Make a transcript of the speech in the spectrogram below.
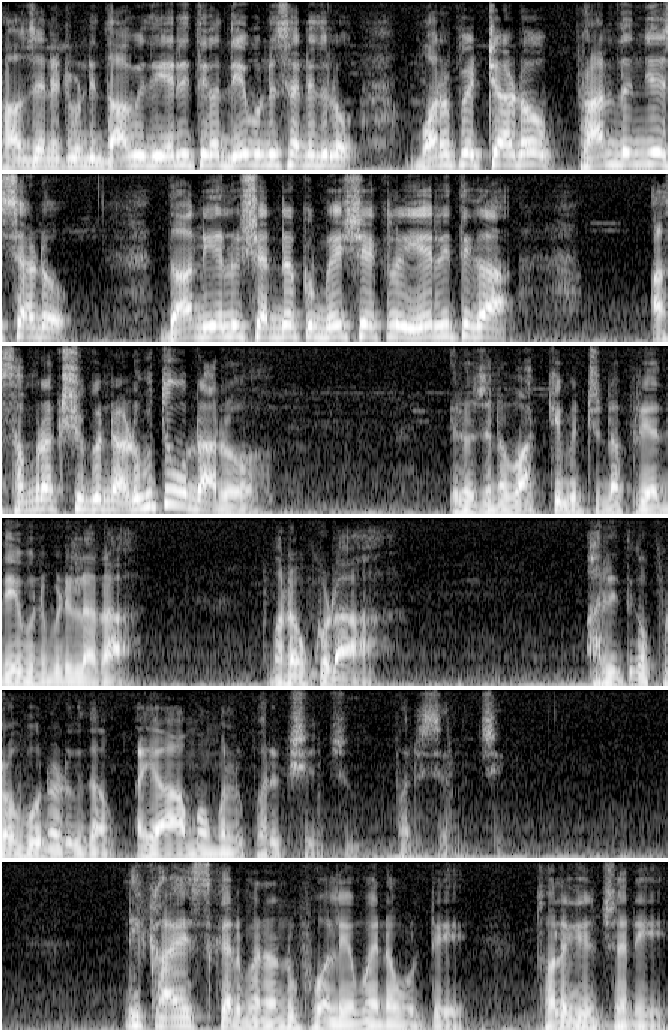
రాజు అయినటువంటి దావిది ఏ రీతిగా దేవుని సన్నిధిలో మొరపెట్టాడో ప్రార్థన చేశాడో దానియలు షడ్డకు మేషకులు ఏ రీతిగా ఆ సంరక్షకుని అడుగుతూ ఉన్నారో ఈరోజున వాక్యం ఇచ్చిన ప్రియ దేవుని బిడలరా మనం కూడా ఆ రీతిగా ప్రభువుని అడుగుదాం. అయా మమ్మల్ని పరీక్షించు పరిశీలించి. నీకు ఆయాస్కరమైన అనుభవాలు ఏమైనా ఉంటే తొలగించని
